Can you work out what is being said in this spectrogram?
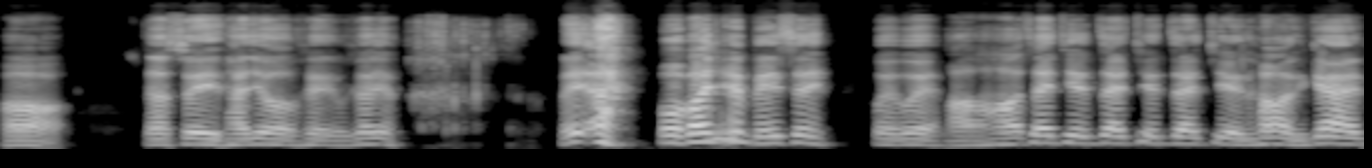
哦，那所以他就会我发现，哎，我发现没声音，喂喂，好好再见再见再见哈，你看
